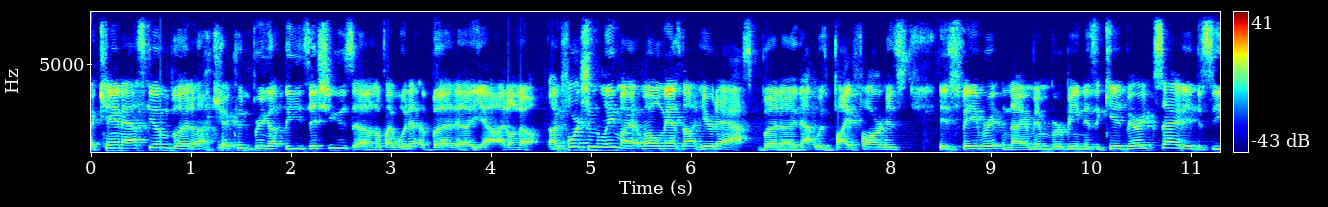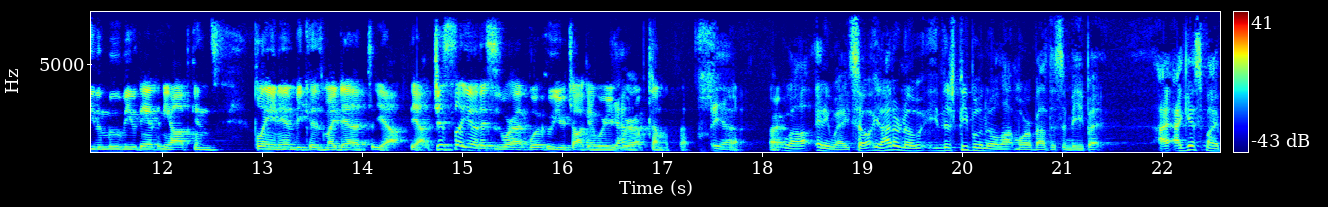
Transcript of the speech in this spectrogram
I, can't ask him, but I, couldn't bring up these issues. I don't know if I would, have, but uh, yeah, I don't know. Unfortunately, my, my old man's not here to ask, but uh, that was by far his his favorite. And I remember being as a kid very excited to see the movie with Anthony Hopkins playing him because my dad, yeah, yeah. Just so you know, this is where I, who you're talking, where, yeah. where I'm coming from. Yeah. Right. Well, anyway, so you know, I don't know. There's people who know a lot more about this than me, but I, I guess my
